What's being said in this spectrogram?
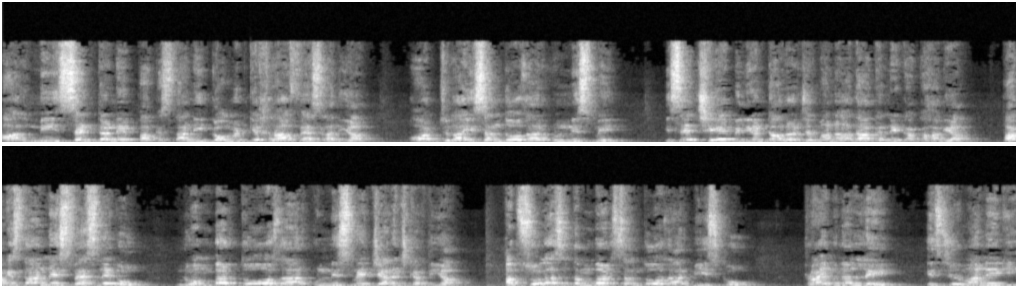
आलमी सेंटर ने पाकिस्तानी गवर्नमेंट के खिलाफ फैसला दिया और जुलाई सन 2019 में इसे 6 बिलियन डॉलर जुर्माना अदा करने का कहा गया। पाकिस्तान ने इस फैसले को नवंबर 2019 में चैलेंज कर दिया। अब 16 सितंबर सन 2020 को ट्राइब्यूनल ने इस जुर्माने की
